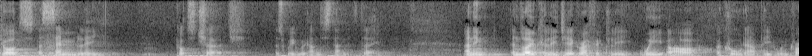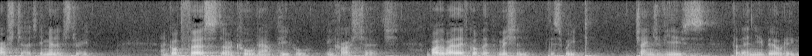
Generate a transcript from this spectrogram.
God's assembly, God's church, as we would understand it today. And, in, and locally, geographically, we are a called out people in Christchurch, in Milham Street. And God First are a called out people in Christchurch. And by the way, they've got their permission this week, change of use for their new building,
